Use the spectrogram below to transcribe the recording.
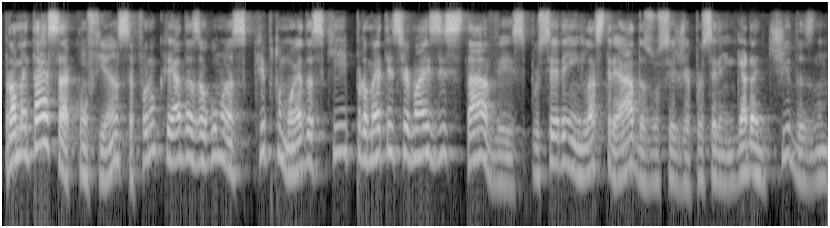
Para aumentar essa confiança, foram criadas algumas criptomoedas que prometem ser mais estáveis por serem lastreadas, ou seja, por serem garantidas né,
